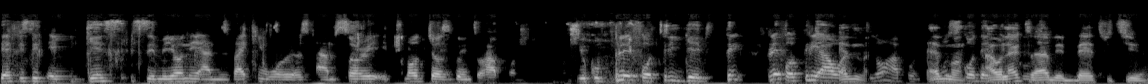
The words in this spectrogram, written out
deficit against Simeone and his Viking Warriors. I'm sorry, it's not just going to happen. You could play for three games, three, play for three hours. Edmund, it will not happen. You won't score them I would like to have a bet with you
